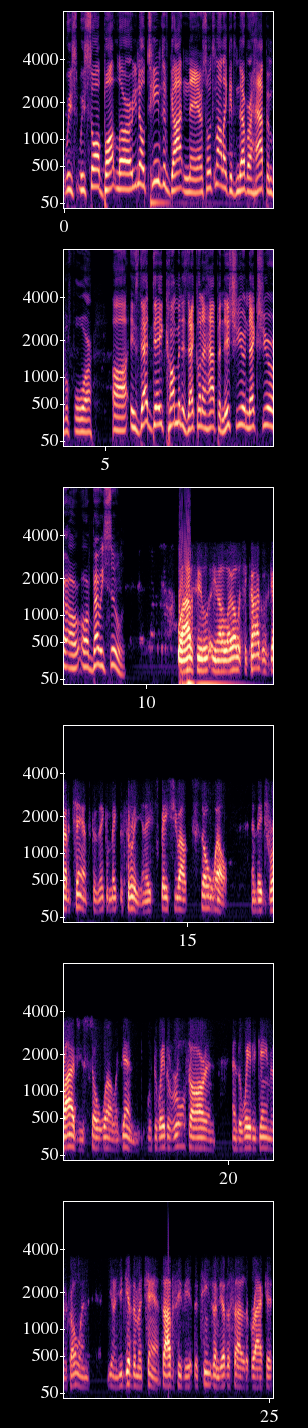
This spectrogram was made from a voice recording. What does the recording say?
We we saw Butler. You know, teams have gotten there, so it's not like it's never happened before. Uh, is that day coming? Is that going to happen this year, next year, or, or very soon? Well, obviously, you know, Loyola Chicago's got a chance because they can make the three, and they space you out so well and they drive you so well. Again, with the way the rules are and and the way the game is going, you know, you give them a chance. Obviously, the the teams on the other side of the bracket,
